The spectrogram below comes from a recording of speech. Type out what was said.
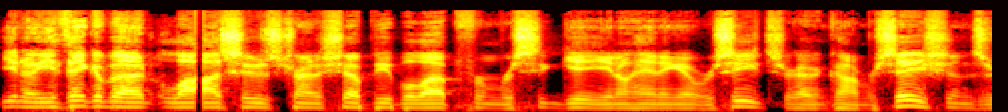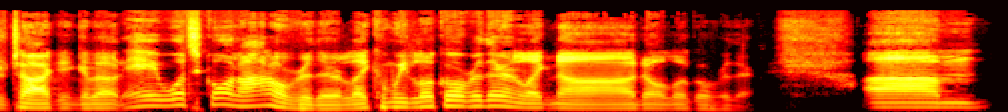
you know, you think about lawsuits trying to shut people up from, you know, handing out receipts or having conversations or talking about, hey, what's going on over there? Like, can we look over there? And like, no, don't look over there. Um,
